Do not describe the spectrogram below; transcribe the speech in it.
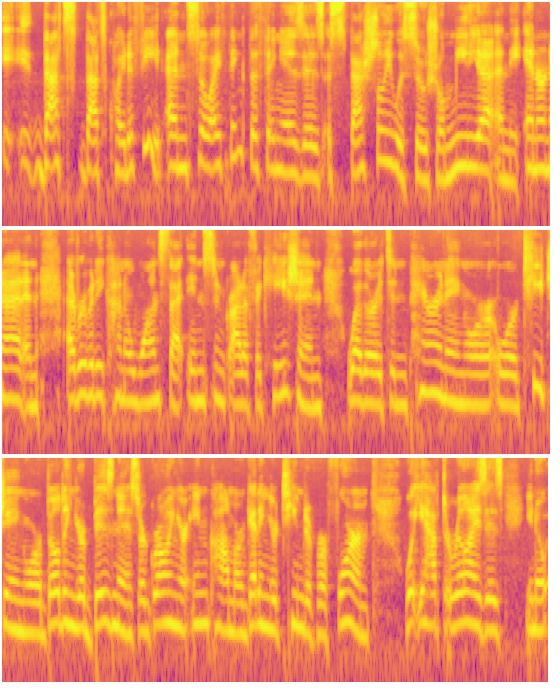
it, it, that's that's quite a feat. And so I think the thing is, is especially with social media and the internet, and everybody kind of wants that instant gratification, whether it's in parenting or or teaching or building your business or growing your income or getting your team to perform. What you have to realize is, you know,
